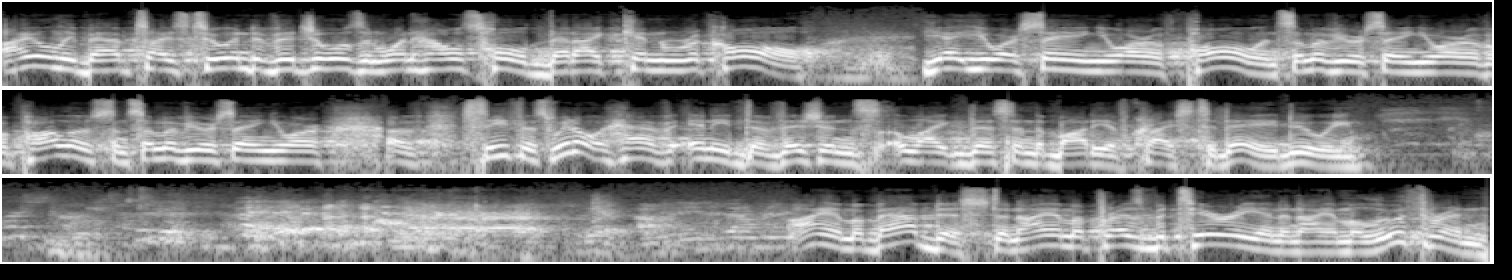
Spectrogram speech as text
I only baptized two individuals in one household that I can recall, yet you are saying you are of Paul, and some of you are saying you are of Apollos, and some of you are saying you are of Cephas. We don't have any divisions like this in the body of Christ today, do we? I am a Baptist, and I am a Presbyterian, and I am a Lutheran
